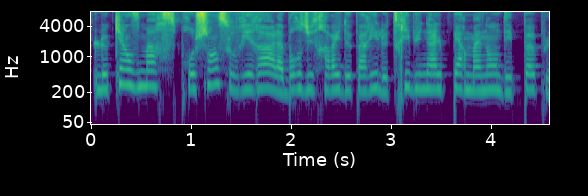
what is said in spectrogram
le 15 mars prochain s'ouvrira à la Bourse du Travail de Paris le tribunal permanent des peuples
